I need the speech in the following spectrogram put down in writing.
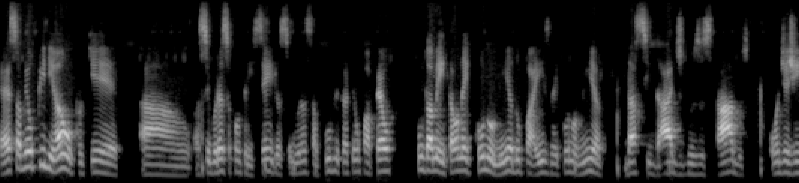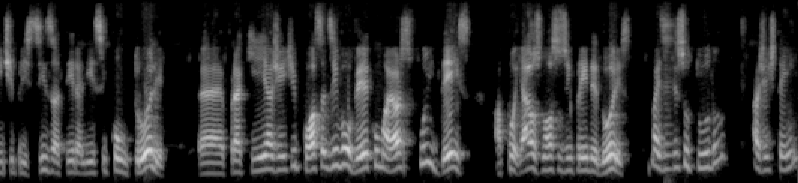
Essa é a minha opinião, porque a, a segurança contra incêndio, a segurança pública tem um papel fundamental na economia do país, na economia das cidades, dos estados, onde a gente precisa ter ali esse controle é, para que a gente possa desenvolver com maior fluidez, apoiar os nossos empreendedores. Mas isso tudo a gente tem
